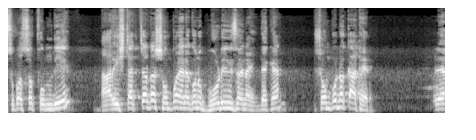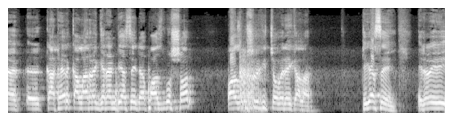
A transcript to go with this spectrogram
সুপার সফট ফোম দিয়ে। আর স্ট্রাকচারটা সম্পূর্ণ এটা কোনো বোর্ড ইউজ হয় নাই, দেখেন। সম্পূর্ণ কাঠের। কাঠের কালারের গ্যারান্টি আছে, এটা পাঁচ বছর। পাঁচ বছর কি চবের এই কালার ঠিক আছে? এটার এই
